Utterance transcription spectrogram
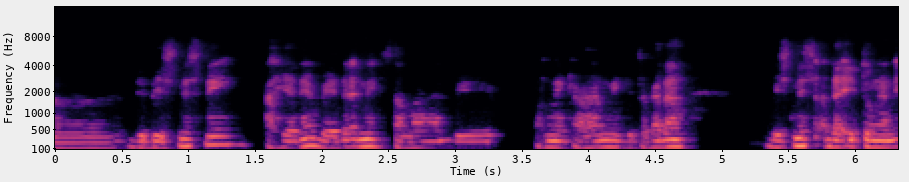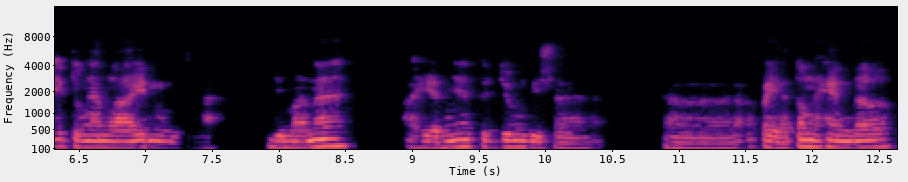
uh, di bisnis nih akhirnya beda nih sama di pernikahan nih gitu. Kadang bisnis ada hitungan-hitungan lain gitu. Nah gimana akhirnya Tujung bisa uh, apa ya atau handle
